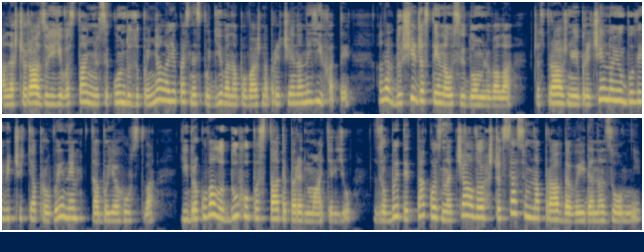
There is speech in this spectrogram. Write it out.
Але щоразу її в останню секунду зупиняла якась несподівана поважна причина не їхати, але в душі Джастина усвідомлювала, що справжньою причиною були відчуття провини та боягузтва. Їй бракувало духу постати перед матір'ю. Зробити так означало, що вся сумна правда вийде назовні.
